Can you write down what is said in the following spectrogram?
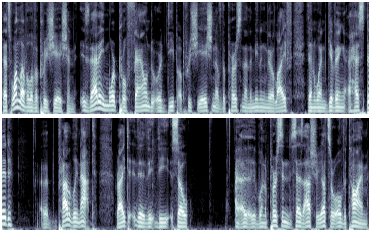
that's one level of appreciation. Is that a more profound or deep appreciation? Of the person and the meaning of their life than when giving a hesped? Uh, probably not, right? The, the, the so uh, when a person says Asher Yotzer all the time,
